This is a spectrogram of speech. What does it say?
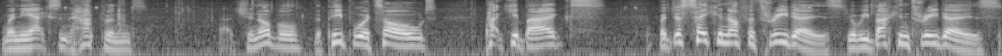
When the accident happened at Chernobyl, the people were told, pack your bags, but just take enough for three days. You'll be back in three days.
